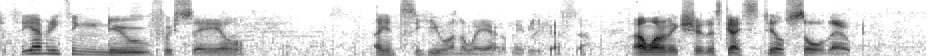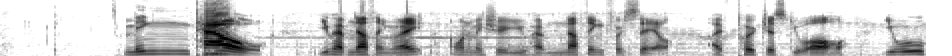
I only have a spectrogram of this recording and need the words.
Does he have anything new for sale? I can see you on the way out. Maybe you got stuff. I want to make sure this guy's still sold out. Ming-Tzu! You have nothing, right? I want to make sure you have nothing for sale. I've purchased you all. You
